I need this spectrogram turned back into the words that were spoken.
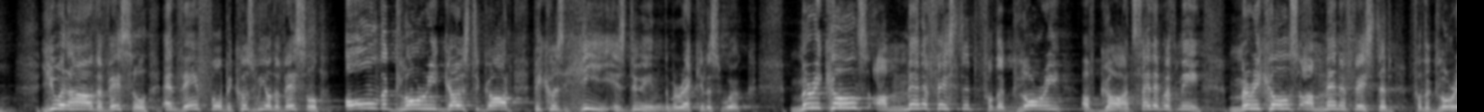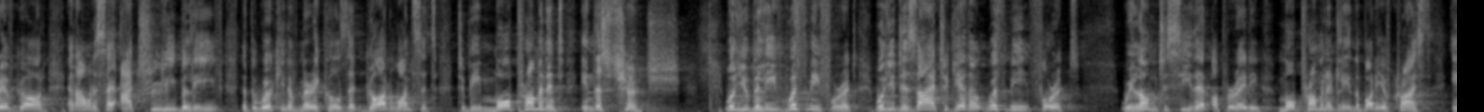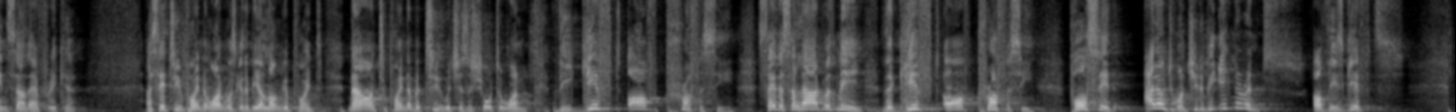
You and I are the vessel, and therefore, because we are the vessel, all the glory goes to God because He is doing the miraculous work. Miracles are manifested for the glory of God. Say that with me. Miracles are manifested for the glory of God. And I want to say, I truly believe that the working of miracles, that God wants it to be more prominent in this church. Will you believe with me for it? Will you desire together with me for it? We long to see that operating more prominently in the body of Christ in South Africa. I said to you, point one was going to be a longer point. Now, on to point number two, which is a shorter one the gift of prophecy. Say this aloud with me the gift of prophecy. Paul said, I don't want you to be ignorant of these gifts.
